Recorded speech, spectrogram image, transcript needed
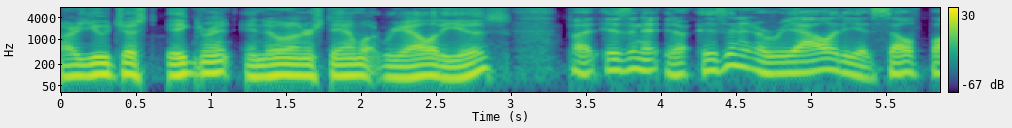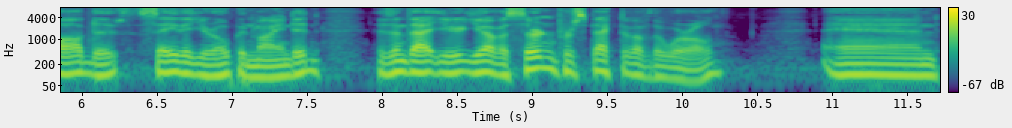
are you just ignorant and don't understand what reality is? But isn't it uh, isn't it a reality itself, Bob, to say that you're open minded? Isn't that you you have a certain perspective of the world, and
